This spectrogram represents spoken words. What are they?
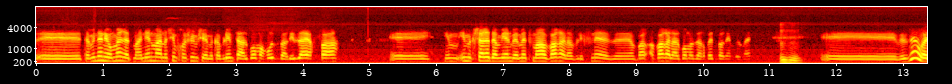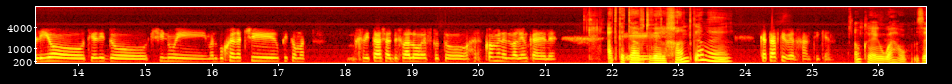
אה, תמיד אני אומרת, מעניין מה אנשים חושבים שהם מקבלים את האלבום ארוז באריזה יפה אה, אם, אם אפשר לדמיין באמת מה עבר עליו לפני, זה עבר, עבר על האלבום הזה הרבה דברים באמת. אה, וזהו, עליות, ירידות, שינויים, את בוחרת שיר, פתאום את מחליטה שאת בכלל לא אוהבת אותו, כל מיני דברים כאלה. את כתבת אה, והלחנת גם? אה? כתבתי והלחנתי, כן. אוקיי, וואו, זה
